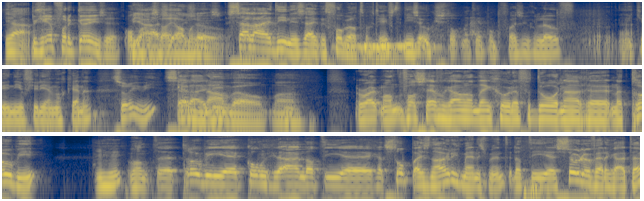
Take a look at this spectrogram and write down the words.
ja. begrip voor de keuze, ondanks Ja, wel jammer is. Salah Eddin is eigenlijk het voorbeeld, toch? Die, heeft, die is ook gestopt met hip-hop voor zijn geloof. Ik weet niet of jullie hem nog kennen. Sorry, wie? Ik ken Salah de naam wel, maar... Alright man, van Seven gaan we dan denk ik gewoon even door naar, eh naar Trobi. Mhm. Want eh Trobi eh kondigde aan dat hij eh, gaat stoppen bij zijn huidig management. En dat hij solo verder gaat, hè?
